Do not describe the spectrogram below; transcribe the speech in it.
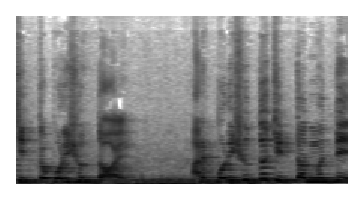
চিত্ত পরিশুদ্ধ হয়। আর পরিশুদ্ধ চিত্তর মধ্যে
